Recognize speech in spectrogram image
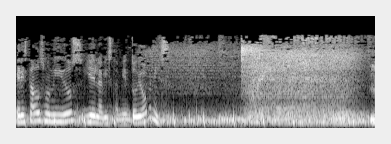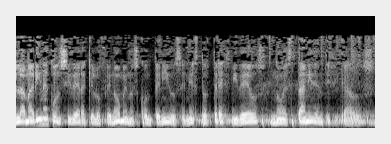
en Estados Unidos y el avistamiento de ovnis. La Marina considera que los fenómenos contenidos en estos tres videos no están identificados.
